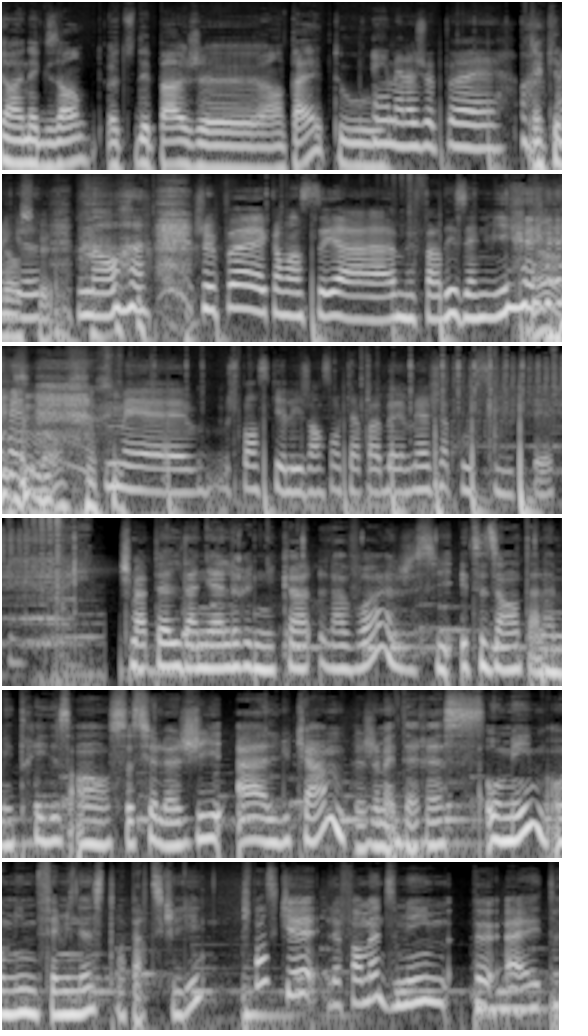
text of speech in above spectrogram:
un exemple. As-tu des pages euh, en tête ou? eh, mais là, je veux pas. Ok, non, God. c'est correct. Non, je veux pas commencer à me faire des ennemis. Non, c'est bon. mais euh, je pense que les gens sont capables. Mais j'apprécie. peut-être. Je m'appelle Danielle Runica Lavoie. Je suis étudiante à la maîtrise en sociologie à l'UCAM. Je m'intéresse aux mimes, aux mimes féministes en particulier. Je pense que le format du mime peut être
